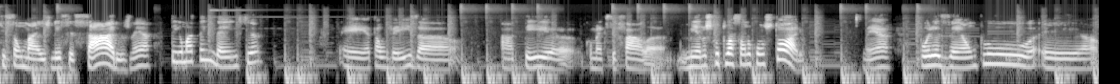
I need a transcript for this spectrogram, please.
que são mais necessários, né, tem uma tendência, é, talvez, a, a ter, como é que se fala, menos flutuação no consultório, né? Por exemplo, é,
